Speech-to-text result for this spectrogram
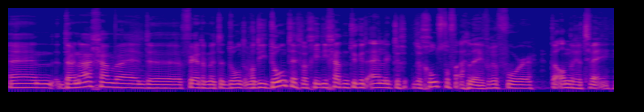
En daarna gaan wij de, verder met de Dawn. Want die Dawn-technologie die gaat natuurlijk uiteindelijk de, de grondstoffen aanleveren voor de andere twee.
